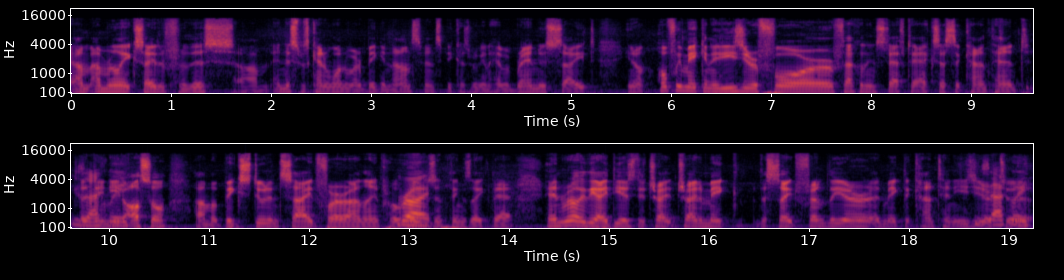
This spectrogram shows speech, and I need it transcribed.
I'm, I'm really excited for this. Um, and this was kind of one of our big announcements because we're gonna have a brand new site. You know, hopefully making it easier for faculty and staff to access the content that they need. Also, um, a big student side for our online programs Right. and things like that. And really, the idea is to try try to make the site friendlier and make the content easier Exactly. to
